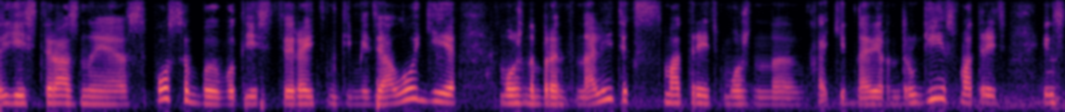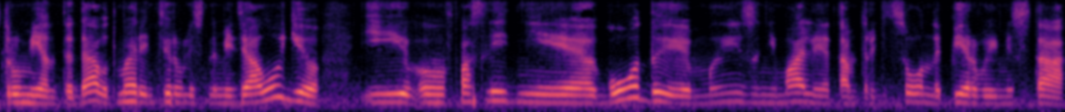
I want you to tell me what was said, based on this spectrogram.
Есть разные способы. Вот есть рейтинги медиалогии, можно бренд Analytics смотреть, можно какие-то, наверное, другие смотреть инструменты. Да? Вот мы ориентировались на медиалогию, и э, в последние годы мы занимали там традиционно первые места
